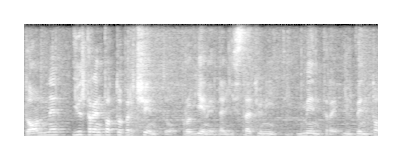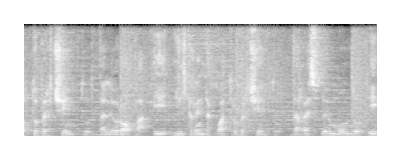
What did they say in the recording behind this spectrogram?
donne, il 38% proviene dagli Stati Uniti, mentre il 28% dall'Europa e il 34% dal resto del mondo. E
